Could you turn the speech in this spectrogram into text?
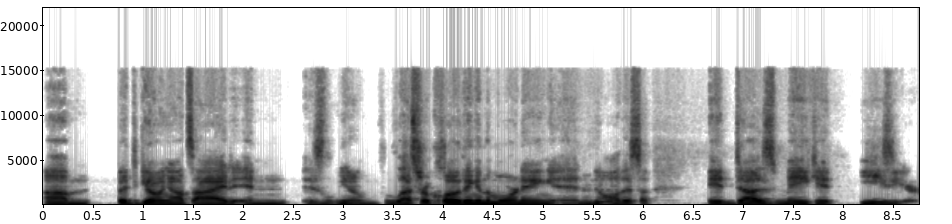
that. Um but going outside and is you know lesser clothing in the morning and Mhm. all this stuff, it does make it easier.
